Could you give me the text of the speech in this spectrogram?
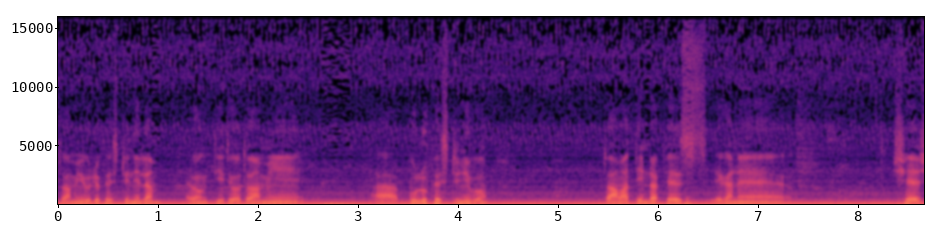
তো আমি ইউলো ফেসটি নিলাম এবং তৃতীয়ত আমি ব্লু ফেসটি নিব। তো আমার তিনটা ফেস এখানে শেষ।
